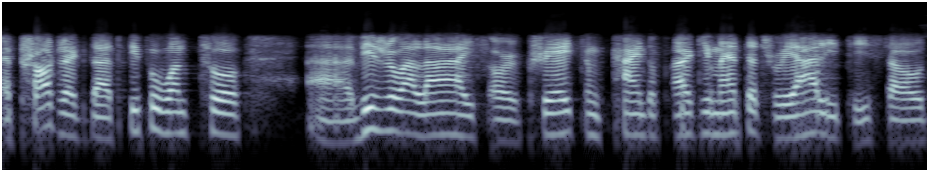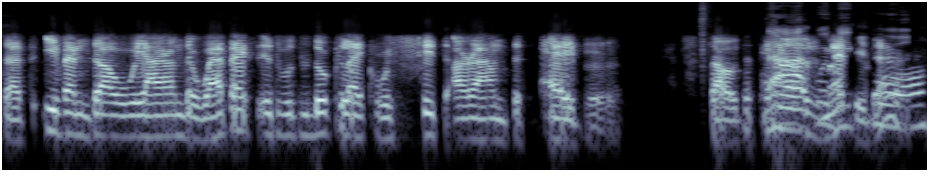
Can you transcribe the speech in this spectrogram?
a project that people want to uh, visualize or create some kind of augmented reality, so that even though we are on the WebEx, it would look like we sit around the table. So the technology might be, be cool.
